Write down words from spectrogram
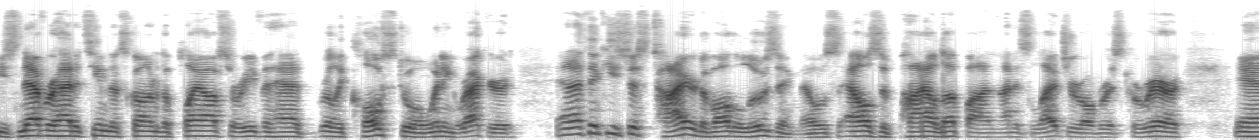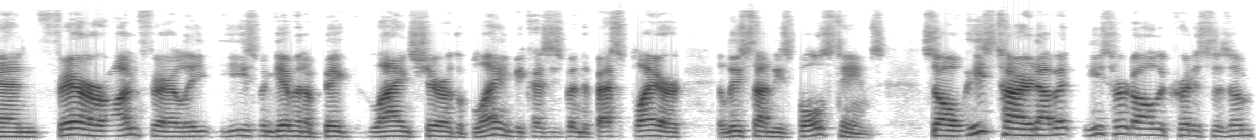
He's never had a team that's gone to the playoffs or even had really close to a winning record. And I think he's just tired of all the losing. Those L's have piled up on, on his ledger over his career. And fair or unfairly, he's been given a big lion's share of the blame because he's been the best player, at least on these Bulls teams. So he's tired of it. He's heard all the criticism.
